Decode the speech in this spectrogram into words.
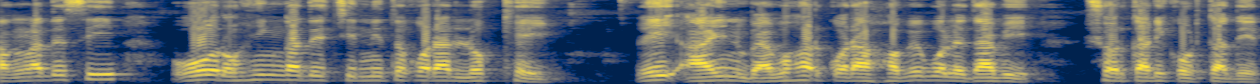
বাংলাদেশি ও রোহিঙ্গাদের চিহ্নিত করার লক্ষ্যেই এই আইন ব্যবহার করা হবে বলে দাবি সরকারি কর্তাদের।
